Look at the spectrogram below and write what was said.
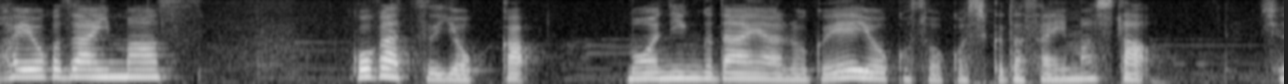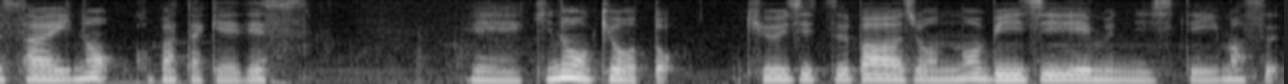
はようございます。5月4日モーニングダイアログへようこそお越しくださいました。主催の小畑です、えー、昨日今日と休日バージョンの BGM にしています。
